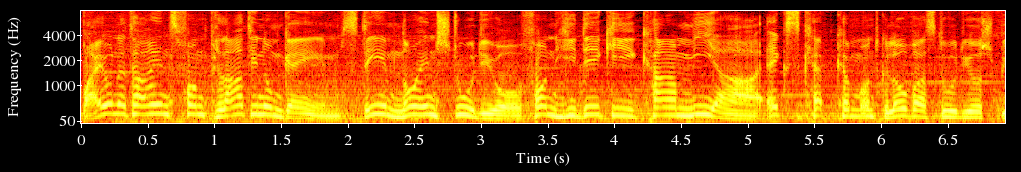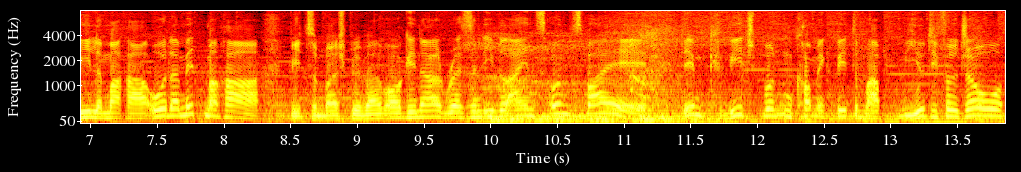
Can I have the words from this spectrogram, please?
Bayonetta 1 von Platinum Games, dem neuen Studio von Hideki Kamiya, ex-Capcom und Glover Studios Spielemacher oder Mitmacher, wie zum Beispiel beim Original Resident Evil 1 und 2, dem quietschbunten Comic Beat'em Up Beautiful Joe,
